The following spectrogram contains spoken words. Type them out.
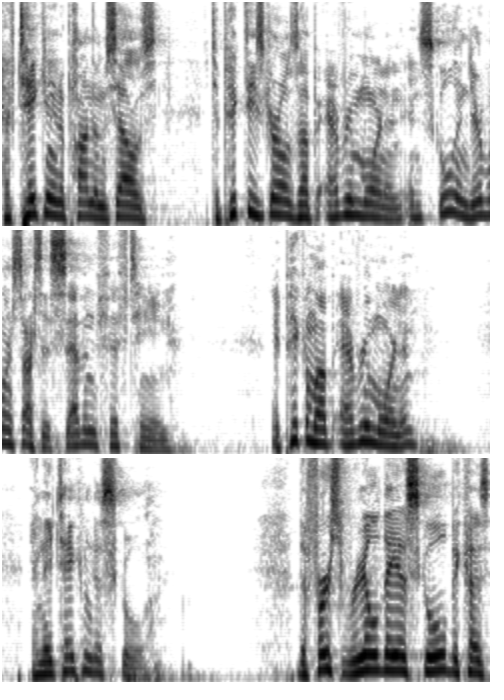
have taken it upon themselves to pick these girls up every morning. And school in Dearborn starts at 7:15. They pick them up every morning and they take them to school. The first real day of school, because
